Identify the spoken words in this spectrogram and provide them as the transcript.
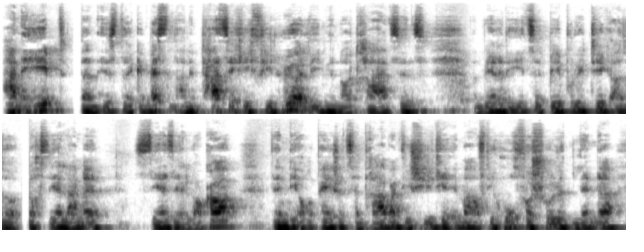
anhebt, dann ist er gemessen an dem tatsächlich viel höher liegenden neutralen Zins, dann wäre die EZB-Politik also noch sehr lange sehr, sehr locker, denn die Europäische Zentralbank, die schielt hier immer auf die hochverschuldeten Länder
